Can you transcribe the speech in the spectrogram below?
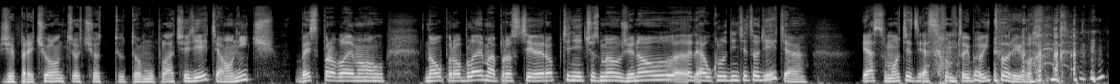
že prečo on, čo, čo tu tomu plače dieťa, on nič, bez problémov, no problém a proste robte niečo s mojou ženou e, a ukludnite to dieťa. Ja som otec, ja som to iba vytvoril.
